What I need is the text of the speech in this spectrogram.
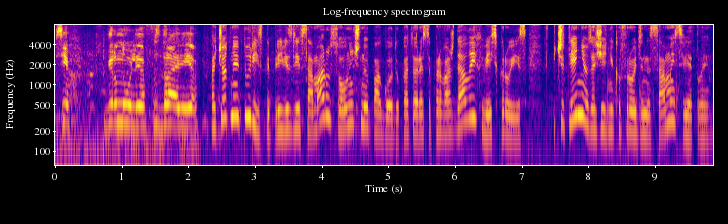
всех вернули в здравие. Почетные туристы привезли в Самару солнечную погоду, которая сопровождала их весь круиз. Впечатления у защитников Родины самые светлые.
